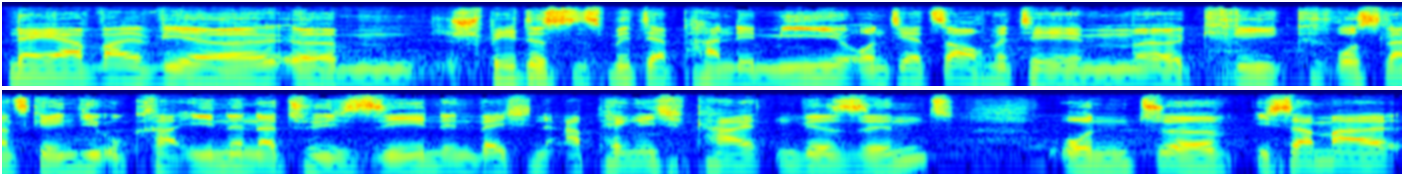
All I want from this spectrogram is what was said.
Naja, weil wir ähm, spätestens mit der Pandemie und jetzt auch mit dem äh, Krieg Russlands gegen die Ukraine natürlich sehen, in welchen Abhängigkeiten wir sind. Und äh, ich sag mal,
